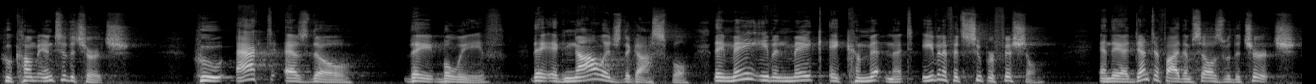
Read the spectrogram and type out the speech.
who come into the church who act as though they believe. They acknowledge the gospel. They may even make a commitment, even if it's superficial, and they identify themselves with the church.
